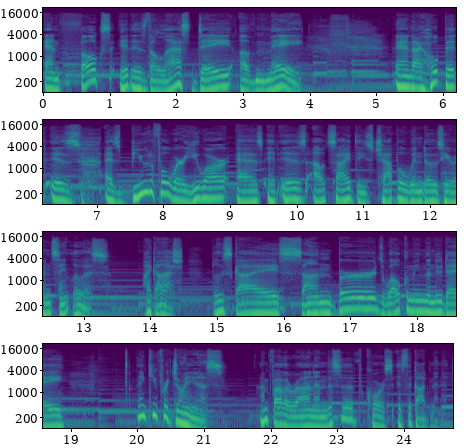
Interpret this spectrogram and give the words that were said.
And folks, it is the last day of May. And I hope it is as beautiful where you are as it is outside these chapel windows here in St. Louis. My gosh, blue skies, sun, birds welcoming the new day. Thank you for joining us. I'm Father Ron, and this, of course, is the God Minute.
